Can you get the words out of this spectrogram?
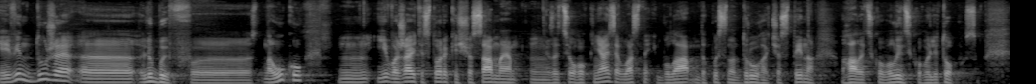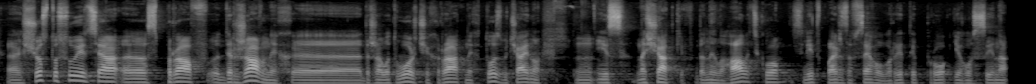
І він дуже е, любив е, науку. І вважають історики, що саме за цього князя власне і була дописана друга частина Галицько-Волинського літопису. Е, Що стосується е, справ державних, державотворчих, ратних, то звичайно із нащадків Данила Галицького слід перш за все говорити про його сина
